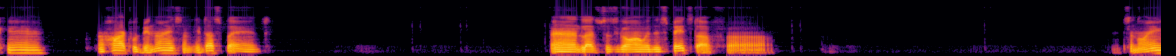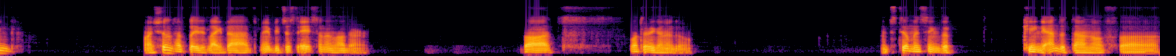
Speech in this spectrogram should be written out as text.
Okay. A heart would be nice, and he does play it. And let's just go on with the spade stuff. Uh, it's annoying. I shouldn't have played it like that. Maybe just ace on another. But what are we gonna do? I'm still missing the king and the ten of uh,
